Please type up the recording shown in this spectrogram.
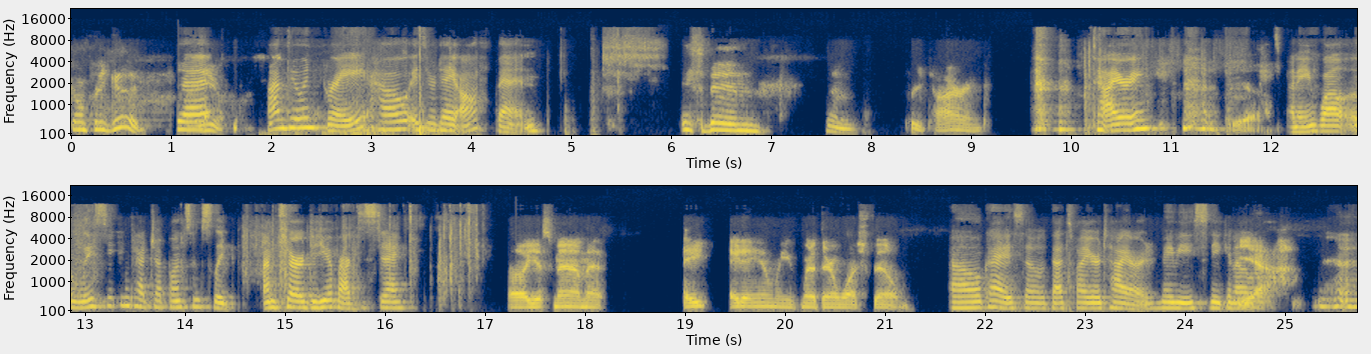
going pretty good. How are Yeah, you? I'm doing great. How is your day off been? It's been, been pretty tiring. Tiring. Yeah. That's funny. Well, at least you can catch up on some sleep. I'm sure. Did you have practice today? Uh, yes, ma'am. At eight eight a.m. we went out there and watched film. Oh, okay, so that's why you're tired. Maybe sneaking out. Yeah.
